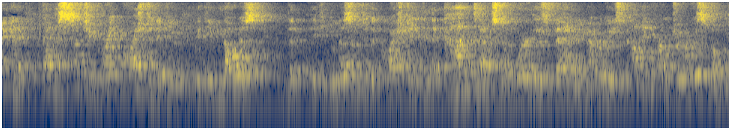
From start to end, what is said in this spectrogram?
And that is such a great question if you, if you notice that if you listen to the question in the context of where he's been. Remember, he's coming from Jerusalem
